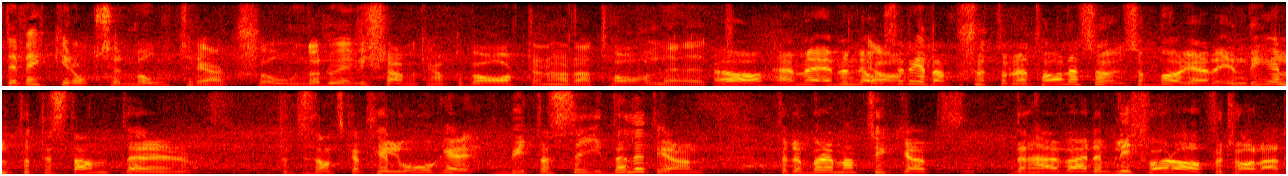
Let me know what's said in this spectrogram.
det väcker också en motreaktion och då är vi framme kanske på 1800-talet. Ja, men också ja. redan på 1700-talet så, så började en del protestanter, protestantiska teologer byta sida lite grann. För då börjar man tycka att den här världen blir för avförtrollad.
